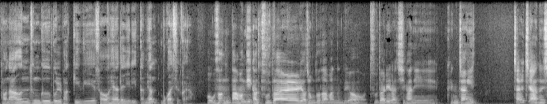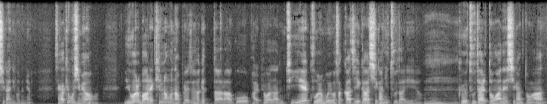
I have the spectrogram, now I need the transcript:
더 나은 등급을 받기 위해서 해야 될 일이 있다면 뭐가 있을까요? 어, 우선 남은 기간 두 달여 정도 남았는데요. 두 달이란 시간이 굉장히 짧지 않은 시간이거든요. 생각해 보시면 6월 말에 킬러 문항 배제하겠다라고 발표가 난 뒤에 9월 모의고사까지가 시간이 두 달이에요. 그두 달 동안의 시간 동안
